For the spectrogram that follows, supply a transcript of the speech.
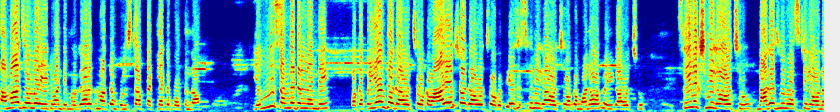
సమాజంలో ఇటువంటి మృగాలకు మాత్రం పులి స్టాప్ పెట్టలేకపోతున్నాం. ఎన్ని సంఘటనలు అండి ఒక ప్రియాంక కావచ్చు ఒక ఆయేష కావచ్చు ఒక తేజస్విని కావచ్చు ఒక మనోహరి కావచ్చు శ్రీలక్ష్మి కావచ్చు నాగార్జున యూనివర్సిటీలో ఉన్న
